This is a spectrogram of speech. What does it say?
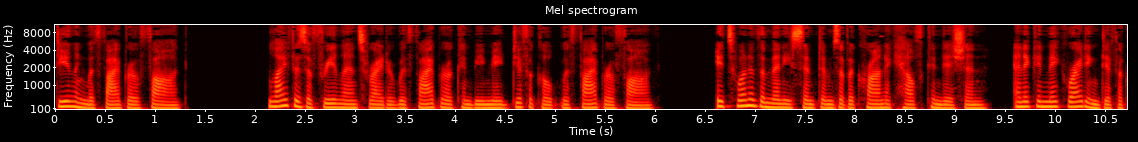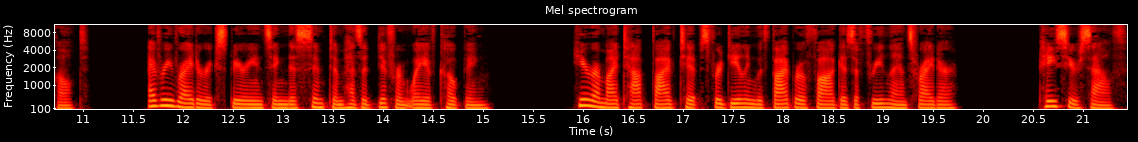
Dealing with fibro fog. Life as a freelance writer with fibro can be made difficult with fibro fog. It's one of the many symptoms of a chronic health condition, and it can make writing difficult. Every writer experiencing this symptom has a different way of coping. Here are my top 5 tips for dealing with fibro fog as a freelance writer. Pace yourself.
